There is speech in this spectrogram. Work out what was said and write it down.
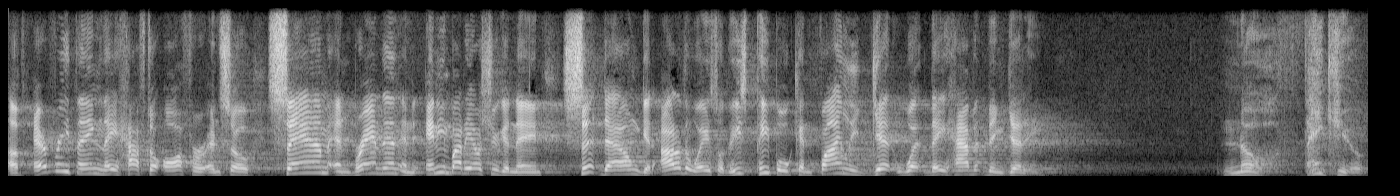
of everything they have to offer. And so, Sam and Brandon and anybody else you can name, sit down, get out of the way so these people can finally get what they haven't been getting. No, thank you.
